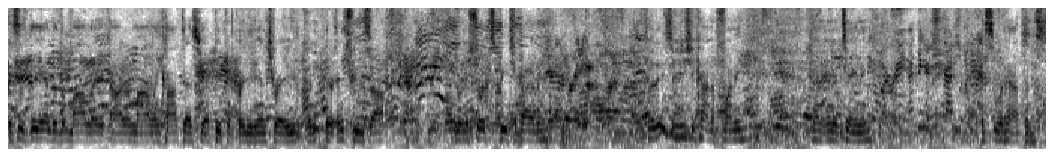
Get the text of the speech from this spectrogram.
This is the end of the modeling, iron modeling contest. You have people bringing in entry, their entries up, doing a short speech about them. So these are usually kind of funny, kind of entertaining. Let's see what happens.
